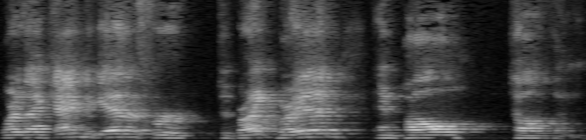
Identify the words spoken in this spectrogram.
where they came together for to break bread and Paul taught them.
